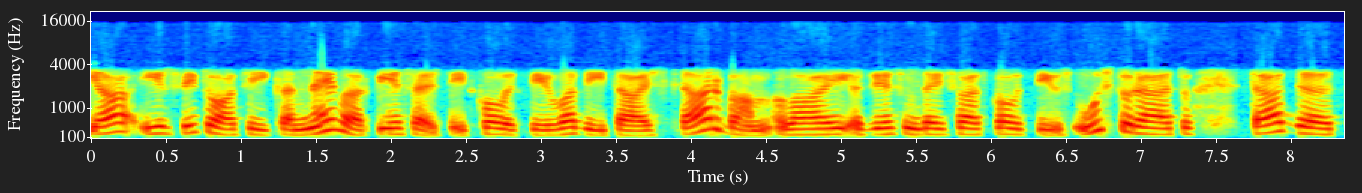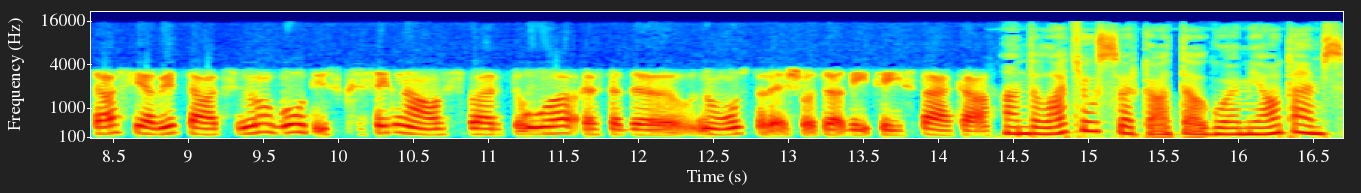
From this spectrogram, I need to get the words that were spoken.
Ja ir situācija, ka nevar piesaistīt kolektīvu vadītājs darbam, lai dziesmu deju svētu kolektīvus uzturētu, tad uh, tas jau ir tāds nu, būtisks signāls par to, kas tad uh, nu, uzturēs šo tradīciju spēkā. Anda Laķa uzsver, ka atalgojuma jautājums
